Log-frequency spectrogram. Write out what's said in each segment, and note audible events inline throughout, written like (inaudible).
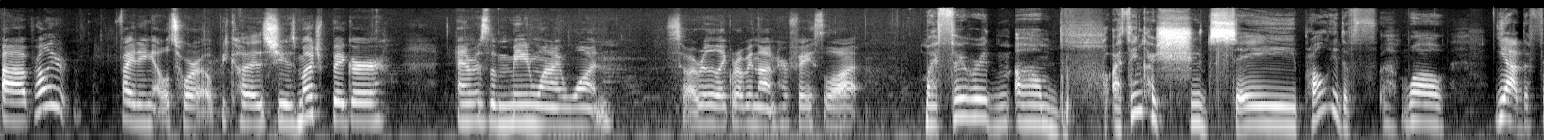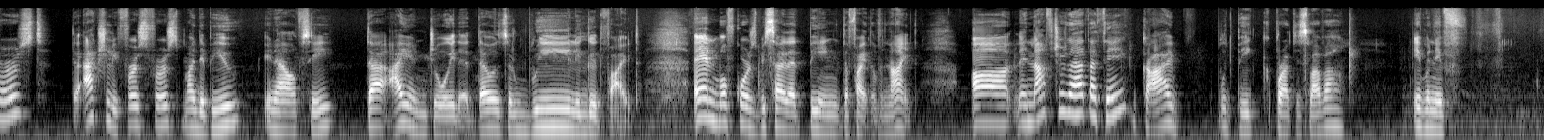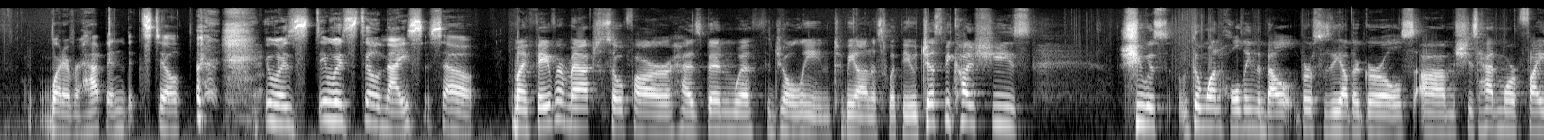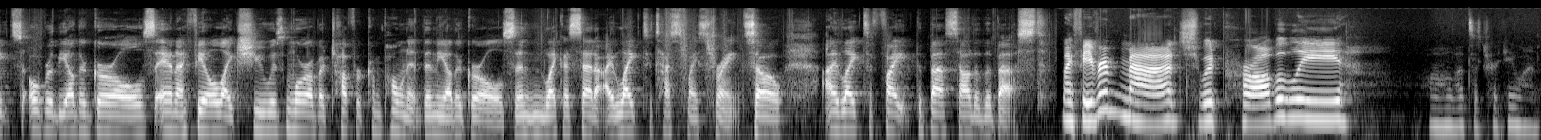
Uh, probably fighting El Toro because she is much bigger and it was the main one I won. So I really like rubbing that in her face a lot. My favorite, um, I think I should say probably the, well, yeah, the first, the actually first, first, my debut in LFC, that I enjoyed it. That was a really good fight. And of course, beside that being the fight of the night. Uh, and after that, I think I would pick Bratislava, even if whatever happened, but still, (laughs) it was it was still nice. So my favorite match so far has been with Jolene, to be honest with you, just because she's she was the one holding the belt versus the other girls. Um, she's had more fights over the other girls, and I feel like she was more of a tougher component than the other girls. And like I said, I like to test my strength, so I like to fight the best out of the best. My favorite match would probably Oh, that's a tricky one.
